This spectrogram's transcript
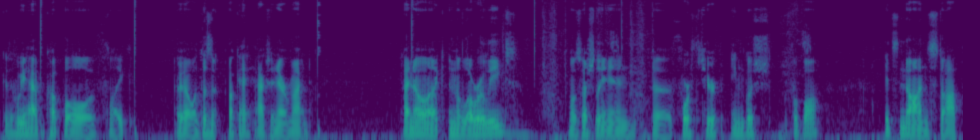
Because if we have a couple of, like, oh, okay, well, it doesn't, okay, actually, never mind. I know, like, in the lower leagues, well, especially in the fourth tier of English football, it's non-stop.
